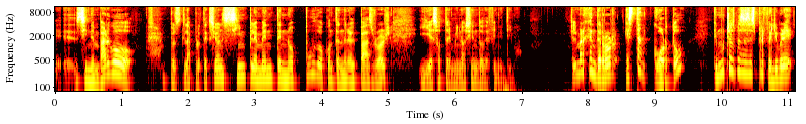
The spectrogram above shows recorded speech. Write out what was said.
Eh, sin embargo, pues la protección simplemente no pudo contener el pass rush y eso terminó siendo definitivo. El margen de error es tan corto que muchas veces es preferible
